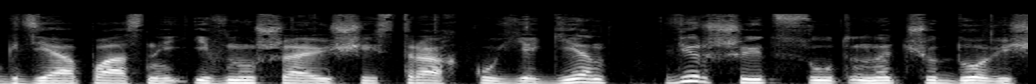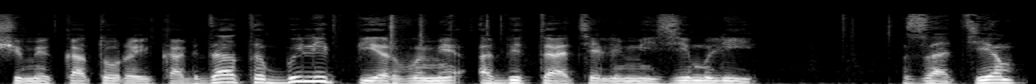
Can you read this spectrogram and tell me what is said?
где опасный и внушающий страх Куяген вершит суд над чудовищами, которые когда-то были первыми обитателями Земли. Затем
